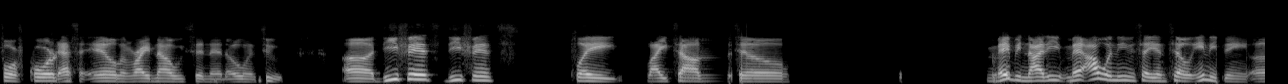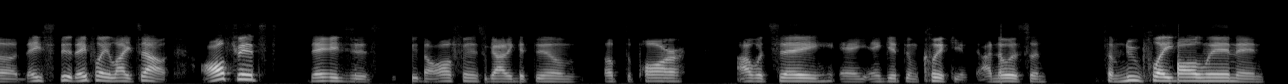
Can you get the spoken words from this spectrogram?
fourth quarter, that's an L. And right now we're sitting at 0 and 2. Uh, defense, defense played lights out until maybe not even. I wouldn't even say until anything. Uh, they still they play lights out. Offense, they just the offense. We got to get them up to par. I would say and, and get them clicking. I know it's a, some new play calling and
